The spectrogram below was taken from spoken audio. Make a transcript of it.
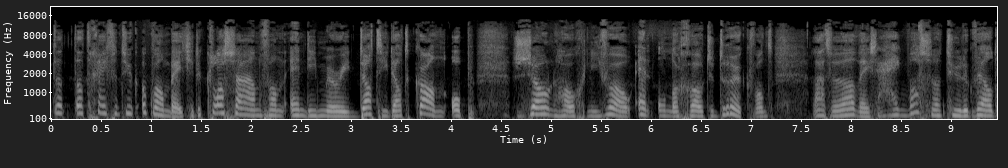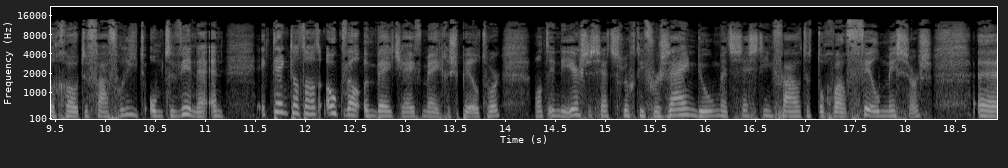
dat, dat geeft natuurlijk ook wel een beetje de klasse aan van Andy Murray... dat hij dat kan op zo'n hoog niveau en onder grote druk. Want laten we wel wezen, hij was natuurlijk wel de grote favoriet om te winnen. En ik denk dat dat ook wel een beetje heeft meegespeeld, hoor. Want in de eerste set sloeg hij voor zijn doen met 16 fouten, toch wel veel missers. Uh,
